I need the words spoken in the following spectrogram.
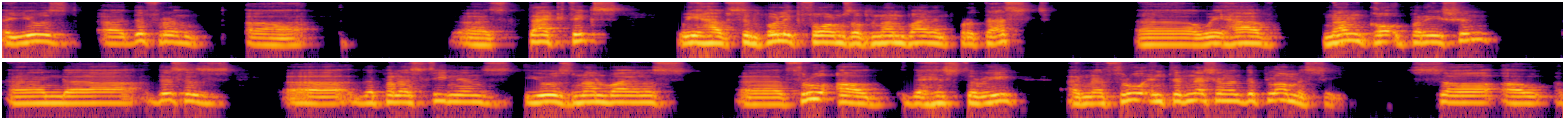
used uh, different uh, tactics. We have symbolic forms of nonviolent protest. Uh, we have non-cooperation. And uh, this is uh, the Palestinians use nonviolence uh, throughout the history and uh, through international diplomacy. So, uh,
